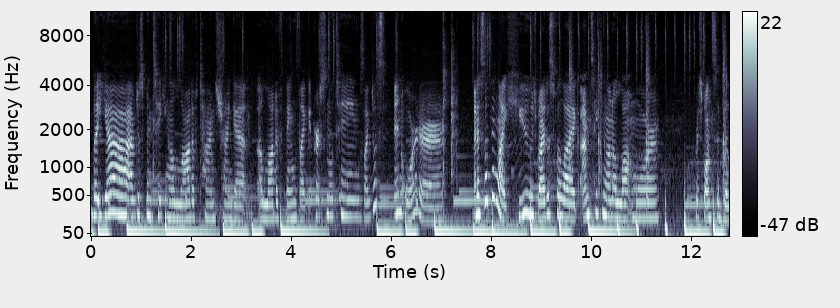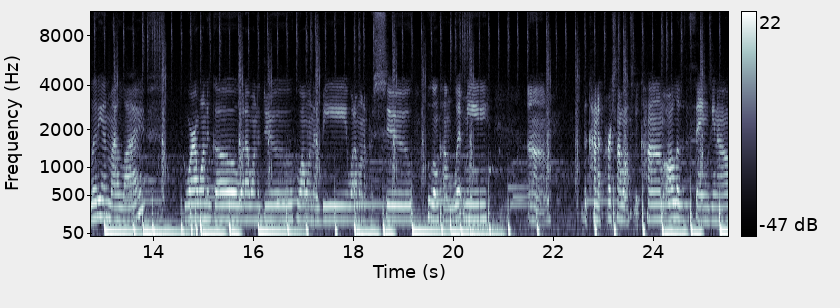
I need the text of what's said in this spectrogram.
But yeah, I've just been taking a lot of time to try and get a lot of things like personal things, like just in order and it's nothing like huge but i just feel like i'm taking on a lot more responsibility in my life. Where i want to go what i want to do who i want to be what i want to pursue who gonna come with me um, the kind of person i want to become all of the things you know?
